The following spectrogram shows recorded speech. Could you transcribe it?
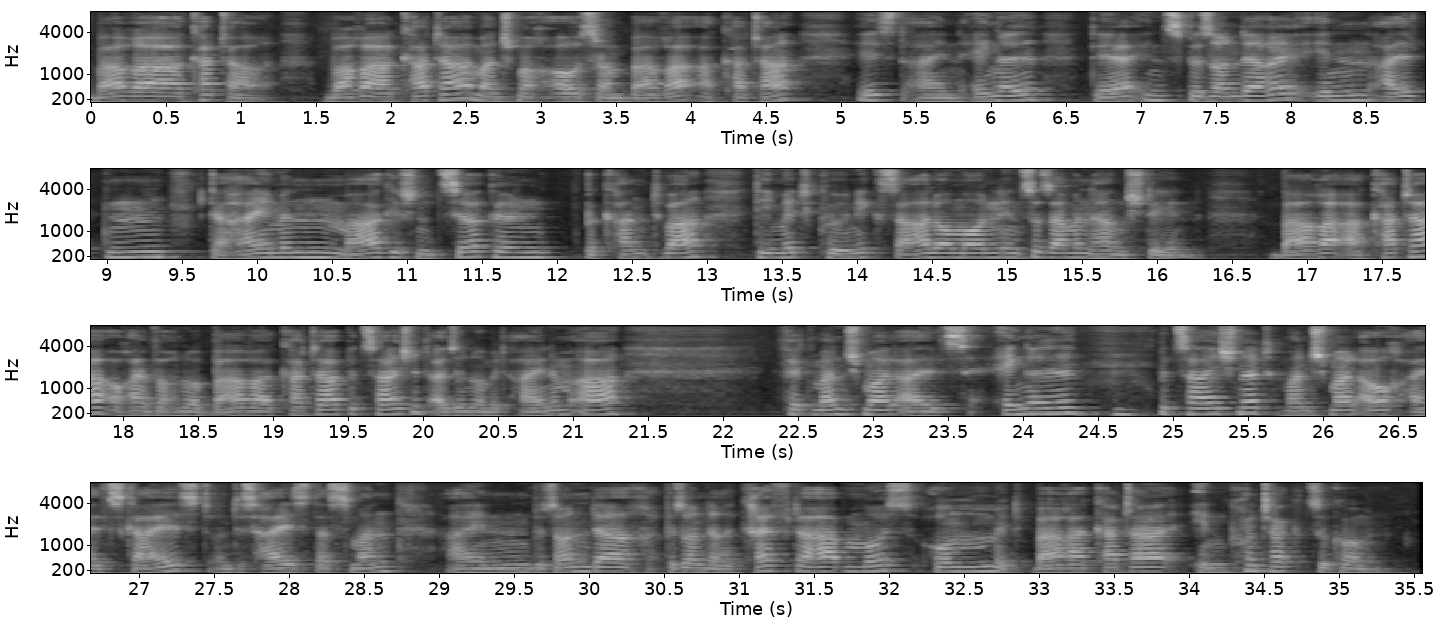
Barakata. Barakata, manchmal auch Ausram Barakata, ist ein Engel, der insbesondere in alten, geheimen, magischen Zirkeln bekannt war, die mit König Salomon in Zusammenhang stehen. Barakata, auch einfach nur Barakata bezeichnet, also nur mit einem A, wird manchmal als Engel bezeichnet, manchmal auch als Geist und es das heißt, dass man ein besondere, besondere Kräfte haben muss, um mit Barakata in Kontakt zu kommen.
